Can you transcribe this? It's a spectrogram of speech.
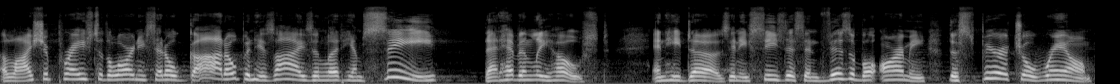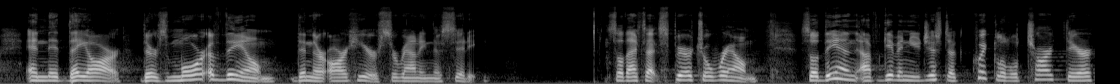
Elisha prays to the Lord and he said, Oh God, open his eyes and let him see that heavenly host. And he does. And he sees this invisible army, the spiritual realm, and that they are. There's more of them than there are here surrounding the city. So that's that spiritual realm. So then I've given you just a quick little chart there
